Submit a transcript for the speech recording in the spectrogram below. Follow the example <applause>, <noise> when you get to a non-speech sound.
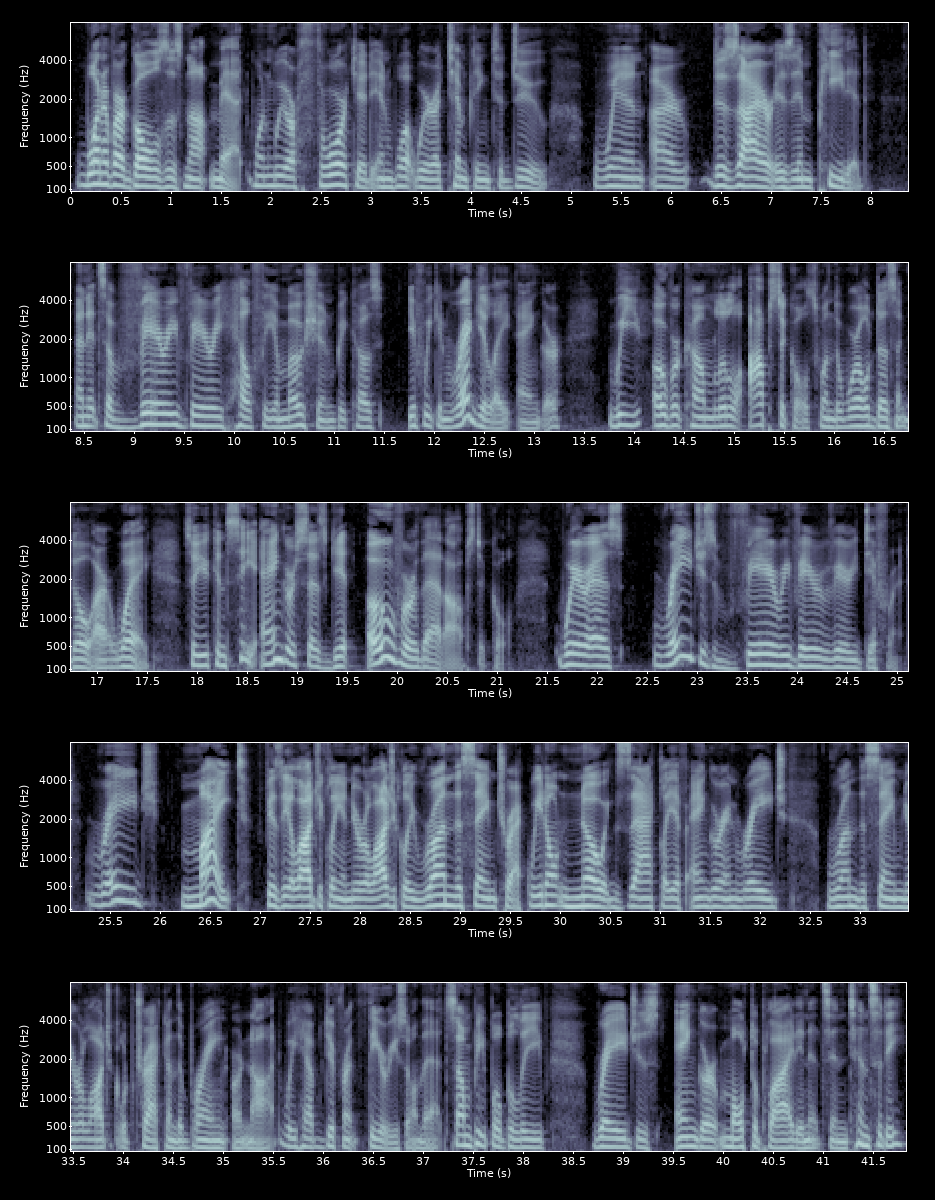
one of our goals is not met, when we are thwarted in what we're attempting to do, when our desire is impeded. And it's a very, very healthy emotion because if we can regulate anger, we overcome little obstacles when the world doesn't go our way. So you can see anger says get over that obstacle, whereas rage is very, very, very different. Rage might physiologically and neurologically run the same track. We don't know exactly if anger and rage run the same neurological track in the brain or not. We have different theories on that. Some people believe rage is anger multiplied in its intensity.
